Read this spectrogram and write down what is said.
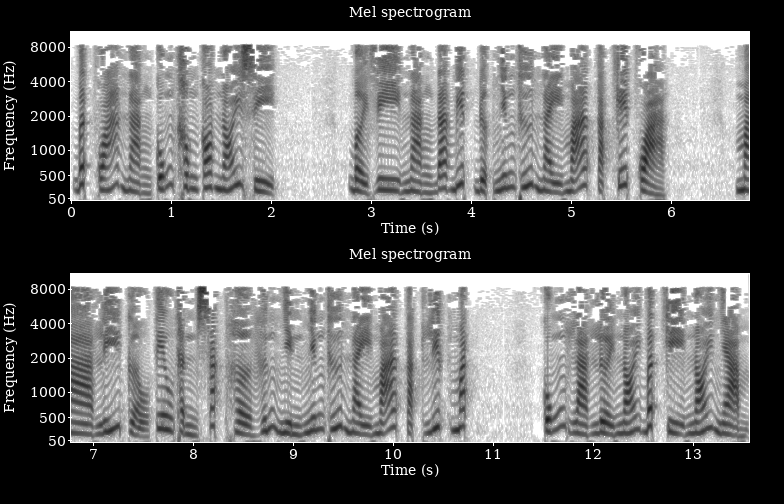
bất quá nàng cũng không có nói gì, bởi vì nàng đã biết được những thứ này mã tặc kết quả, mà lý cửu tiêu thần sắc hờ hứng nhìn những thứ này mã tặc liếc mắt, cũng là lười nói bất kỳ nói nhảm,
